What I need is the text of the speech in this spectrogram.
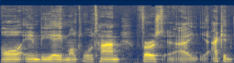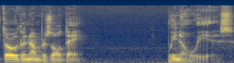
All NBA, multiple time first. I, I could throw the numbers all day. We know who he is.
